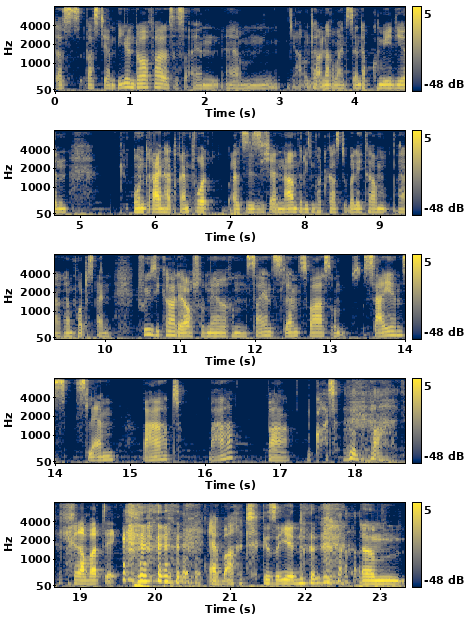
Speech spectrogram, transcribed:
dass Bastian Bielendorfer, das ist ein, ähm, ja, unter anderem ein Stand-Up-Comedian, und Reinhard Remford, als sie sich einen Namen für diesen Podcast überlegt haben, Reinhard Remford ist ein Physiker, der auch schon mehreren Science Slams war und Science Slam wart, war, war, oh Gott, Grammatik, erwacht gesehen ähm,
